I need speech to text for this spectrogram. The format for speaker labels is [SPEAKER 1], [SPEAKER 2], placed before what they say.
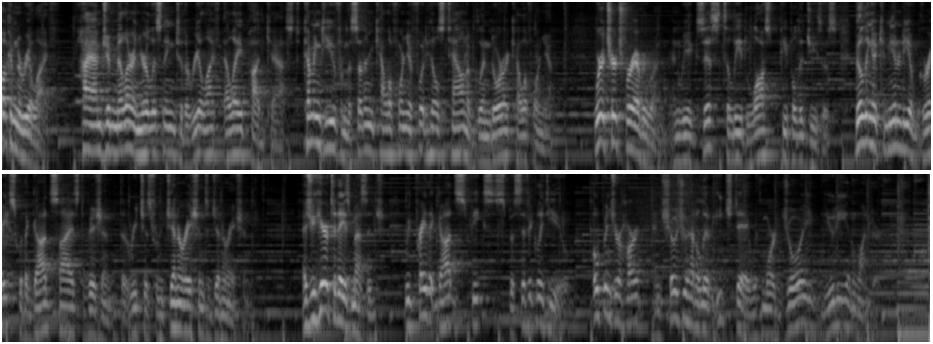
[SPEAKER 1] Welcome to Real Life. Hi, I'm Jim Miller, and you're listening to the Real Life LA podcast, coming to you from the Southern California foothills town of Glendora, California. We're a church for everyone, and we exist to lead lost people to Jesus, building a community of grace with a God sized vision that reaches from generation to generation. As you hear today's message, we pray that God speaks specifically to you, opens your heart, and shows you how to live each day with more joy, beauty, and wonder.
